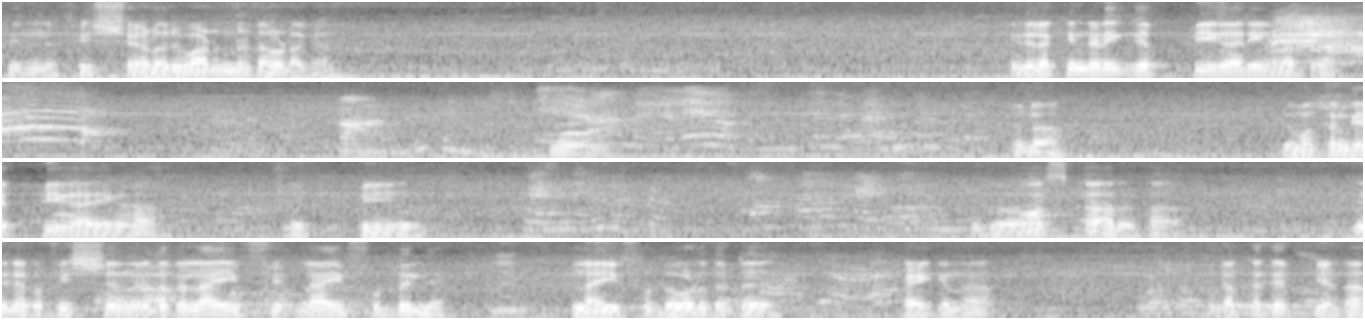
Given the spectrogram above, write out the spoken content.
പിന്നെ ഫിഷുകൾ ഒരുപാടുണ്ട് കേട്ടോ അവിടെ ഒക്കെ ഇതിലൊക്കെ എന്റെ ഇടയിൽ ഗപ്പി കാര്യങ്ങളൊക്കെ കാണുന്നു ഉണ്ടോ? ഇത് മൊത്തം ഗപ്പി കാര്യങ്ങളാ. ഗപ്പി. ഇത് ഓസ്കാർ കേട്ടാ ഇതിനൊക്കെ ഫിഷ് ഇതൊക്കെ ലൈഫ് ലൈഫ് ഫുഡ് ഇല്ലേ? ലൈഫ് ഫുഡ് കൊടുത്തിട്ട് കഴിക്കുന്നതാ. ഇതൊക്കെ ഇതൊക്കെ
